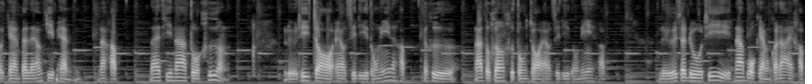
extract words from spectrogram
สแกนไปแล้วกี่แผ่นนะครับ ได้ที่หน้าตัวเครื่อง หรือที่จอ LCD ตรงนี้นะครับ ก็คือหน้าตัวเครื่องก็คือตรงจอ LCD ตรงนี้ครับ หรือจะดูที่หน้าโปรแกรมก็ได้ครับ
